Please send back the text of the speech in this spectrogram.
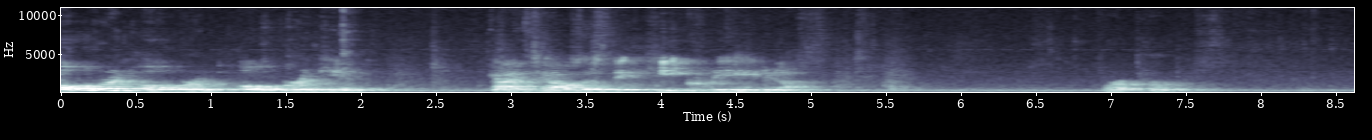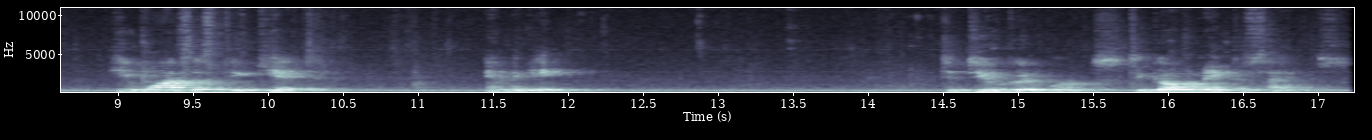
over and over and over again, God tells us that he created us for a purpose. He wants us to get in the game to do good works, to go and make disciples,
